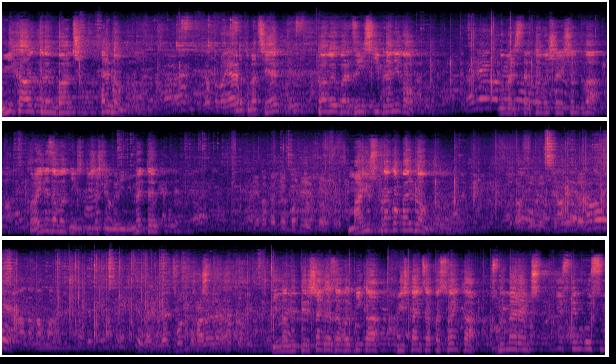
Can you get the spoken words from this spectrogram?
Michał Trębacz, Elbląg. Gratulacje. Paweł Bardzyński, Braniewo. Numer startowy 62. Kolejny zawodnik zbliża się do linii mety. Mariusz Prokop, Elbląg. I mamy pierwszego zawodnika, mieszkańca Pasłęka z numerem 48.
